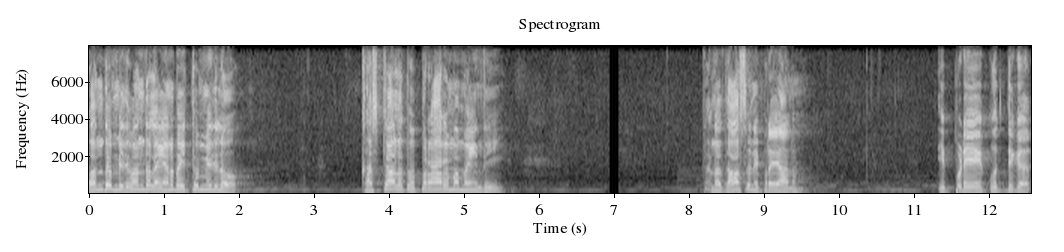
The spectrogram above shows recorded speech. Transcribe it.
పంతొమ్మిది వందల ఎనభై తొమ్మిదిలో కష్టాలతో ప్రారంభమైంది తన దాసుని ప్రయాణం. ఇప్పుడే కొద్దిగా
